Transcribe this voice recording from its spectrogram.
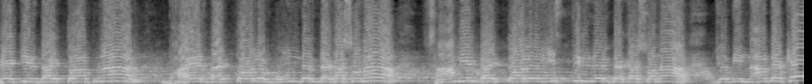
বেটির দায়িত্ব আপনার, ভাইয়ের দায়িত্ব হলো বোনদের দেখাশোনা, স্বামীর দায়িত্ব হলো স্ত্রীদের দেখাশোনা। যদি না দেখে,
